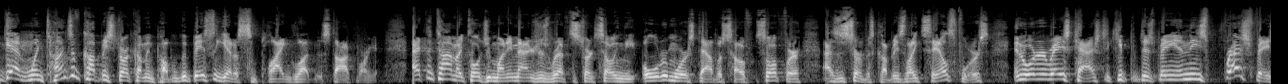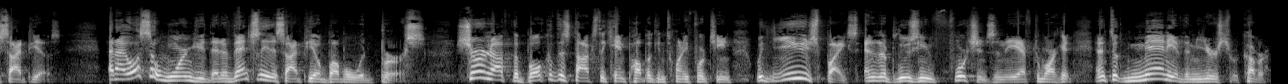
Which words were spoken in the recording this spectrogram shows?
Again, when tons of companies start coming public, we basically get a supply glut in the stock market. At the time, I told you money managers would have to start selling the older, more established software as a service companies like Salesforce in order to raise cash to keep participating in these fresh face IPOs. And I also warned you that eventually this IPO bubble would burst. Sure enough, the bulk of the stocks that came public in 2014 with huge spikes ended up losing fortunes in the aftermarket, and it took many of them years to recover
